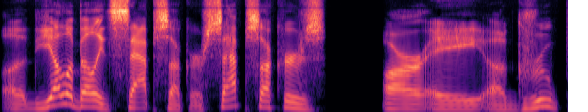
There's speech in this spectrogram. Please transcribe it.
Uh, the yellow-bellied sapsucker. Sapsuckers are a, a group,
